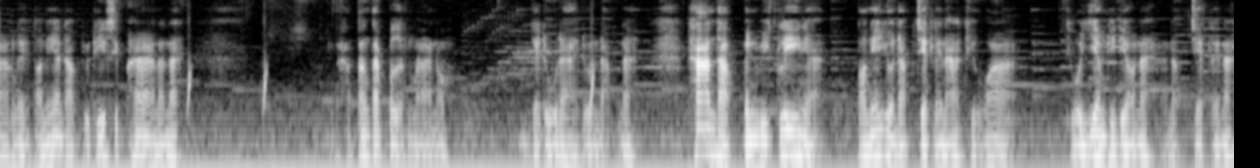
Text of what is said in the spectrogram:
มากเลย ตอนนี้อันดับอยู่ที่ 15 แล้วนะนะครับ ตั้งแต่เปิดมาเนาะอย่าดูได้ดูอันดับนะ ถ้าอันดับเป็น weekly เนี่ย ตอนนี้อยู่อันดับ 7 เลยนะ ถือว่า ถือว่าเยี่ยมทีเดียวนะ อันดับ 7 เลยนะ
